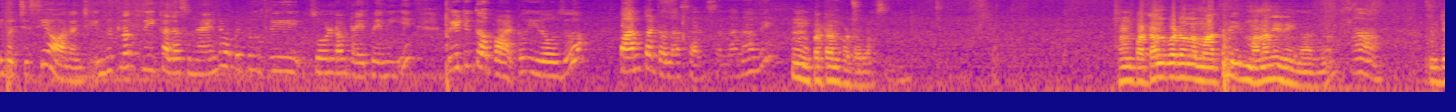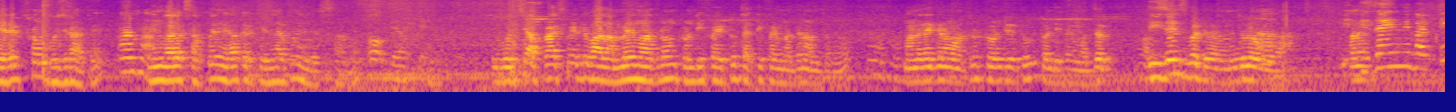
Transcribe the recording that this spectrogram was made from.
ఇది వచ్చేసి ఆరెంజ్. ఇందులో త్రీ కలర్స్ ఉన్నాయండి. ఒక టూ త్రీ సోల్డ్ అవుట్ అయిపోయినాయి. వీటితో పాటు ఈరోజు పాన్ పటోలా సారీస్ అన్నాను అవి? పటాన్ పటోలా. పటాన్ పటోలా మాత్రం ఇది మన వివింగ్ కాదు. ఇది డైరెక్ట్ ఫ్రమ్ గుజరాత్. నేను వాళ్ళకి సప్లై అక్కడికి వెళ్ళినప్పుడు నేను తెస్తాను. Okay okay. ఇవి వచ్చి అప్రాక్సిమేట్లీ వాళ్ళ అమ్మాయి మాత్రం twenty five to thirty five మధ్యన ఆహా. మన దగ్గర మాత్రం ట్వంటీ టు ట్వంటీ ఫైవ్ మధ్యలో డిజైన్స్ బట్టి ఇందులో కూడా. డిజైన్ని బట్టి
